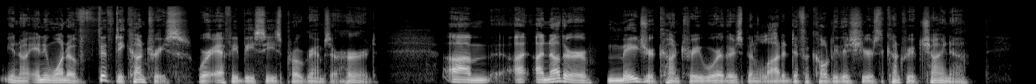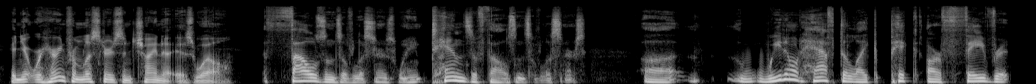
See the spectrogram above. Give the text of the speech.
you know, any one of 50 countries where FEBC's programs are heard. Um, a- another major country where there's been a lot of difficulty this year is the country of China. And yet we're hearing from listeners in China as well. Thousands of listeners, Wayne, tens of thousands of listeners. Uh, we don't have to like pick our favorite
